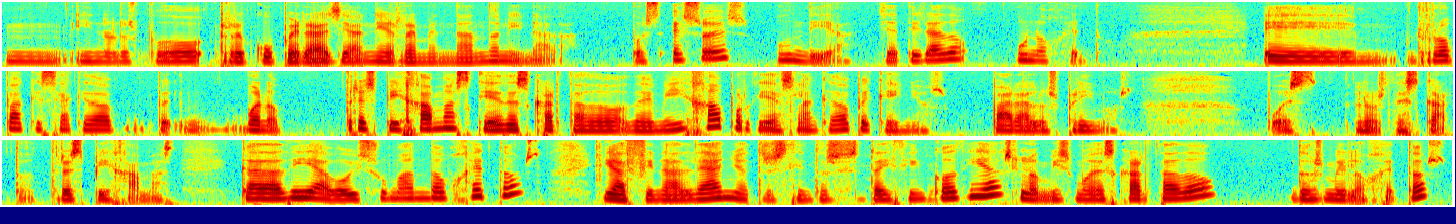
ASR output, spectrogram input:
mm, y no los puedo recuperar ya ni remendando ni nada. Pues eso es un día, ya he tirado un objeto. Eh, ropa que se ha quedado, bueno, tres pijamas que he descartado de mi hija porque ya se le han quedado pequeños para los primos. Pues los descarto, tres pijamas. Cada día voy sumando objetos y al final de año, 365 días, lo mismo he descartado 2.000 objetos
